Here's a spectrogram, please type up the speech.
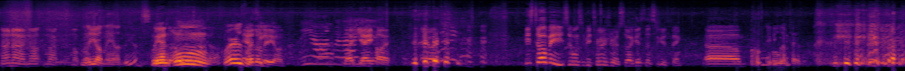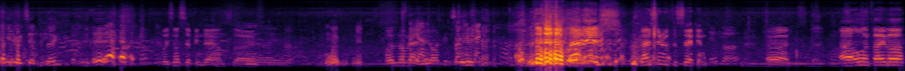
No, no, not not not Leon, Leon. Leon, mm, where is The it? other Leon, Leon, where like are yay you? high. Anyway, he's told me he still wants to be treasurer, so I guess that's a good thing. Um, All in favour. you accepted though? Yeah. well, he's not stepping down, so. What? I Stay out of it. Second, second. Gladish! Gladish in with the second. Alright. Uh, all in favour?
